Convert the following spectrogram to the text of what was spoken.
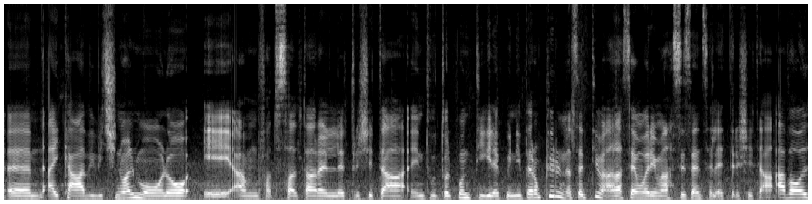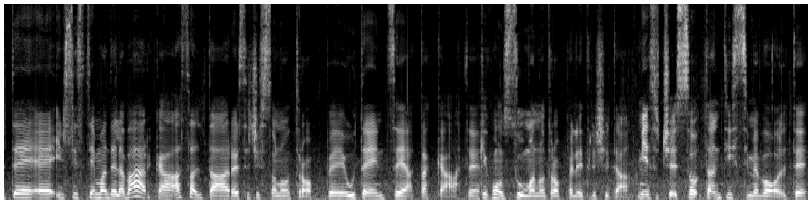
eh, ai cavi vicino al molo e hanno fatto saltare l'elettricità in tutto il pontile, quindi per più di una settimana siamo rimasti senza elettricità. A volte è il sistema della barca a saltare se ci sono troppe utenze attaccate che consumano troppa elettricità. Mi è successo tantissime volte.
